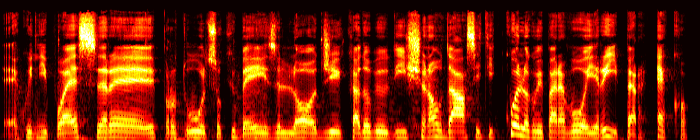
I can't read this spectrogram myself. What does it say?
eh, quindi può essere Pro Tools, Cubase, Logic, Adobe Audition, Audacity, quello che vi pare a voi, Reaper. Ecco,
